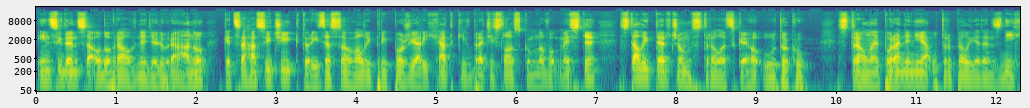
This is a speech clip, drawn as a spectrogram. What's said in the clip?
Incident sa odohral v nedeľu ráno, keď sa hasiči, ktorí zasahovali pri požiari chatky v Bratislavskom Novom meste, stali terčom streleckého útoku. Strelné poranenia utrpel jeden z nich.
